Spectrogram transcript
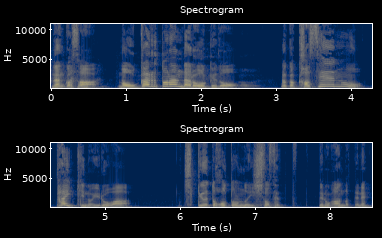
なんかさ、まあオカルトなんだろうけど、なんか火星の大気の色は、地球とほとんど一緒説ってのがあるんだってね。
